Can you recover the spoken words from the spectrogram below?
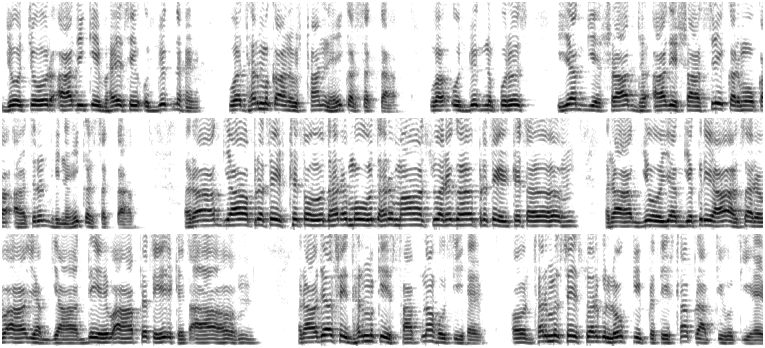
जो चोर आदि के भय से उद्विग्न है, वह धर्म का अनुष्ठान नहीं कर सकता। वह उद्विग्न पुरुष, यज्ञ, श्राद्ध आदि शास्त्रीय कर्मों का आचरण भी नहीं कर सकता। राज्ञा प्रतिष्ठित धर्मो धर्मा स्वर्ग प्रतिष्ठित राज्यो यज्ञ क्रिया सर्वा यज्ञा देवा प्रतिष्ठिता। राजा से धर्म की स्थापना होती है और धर्म से स्वर्ग लोक की प्रतिष्ठा प्राप्ति होती है।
